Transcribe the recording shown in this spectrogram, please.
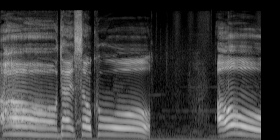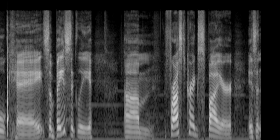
Oh, that is so cool! Okay, so basically, um, Frostcrag Spire is an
